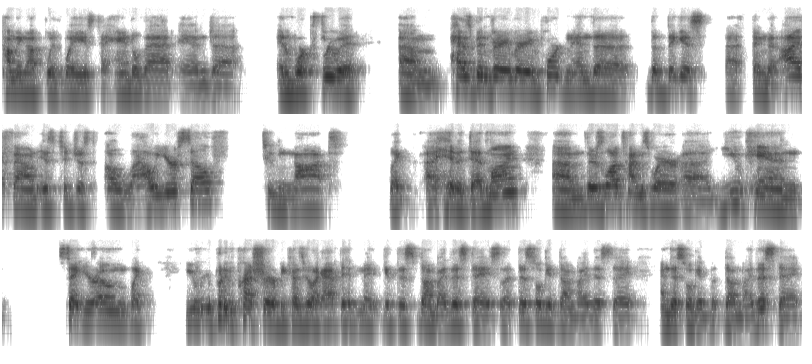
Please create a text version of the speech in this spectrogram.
coming up with ways to handle that and uh, and work through it um, has been very very important. And the the biggest uh, thing that i've found is to just allow yourself to not like uh, hit a deadline. Um, there's a lot of times where uh, you can set your own like you're putting pressure because you're like i have to hit, get this done by this day so that this will get done by this day and this will get done by this day.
